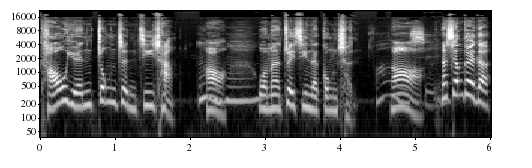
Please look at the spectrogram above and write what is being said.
桃园中正机场哦，我们最新的工程。哦是，那相对的，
